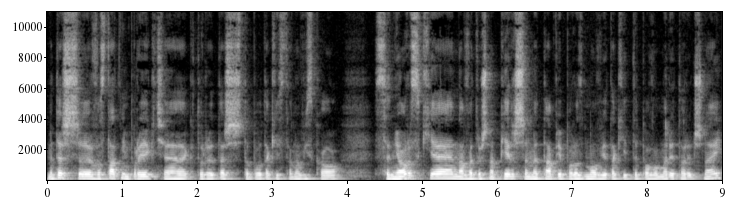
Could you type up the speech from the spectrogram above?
My też e, w ostatnim projekcie, który też to było takie stanowisko seniorskie, nawet już na pierwszym etapie po rozmowie takiej typowo merytorycznej,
